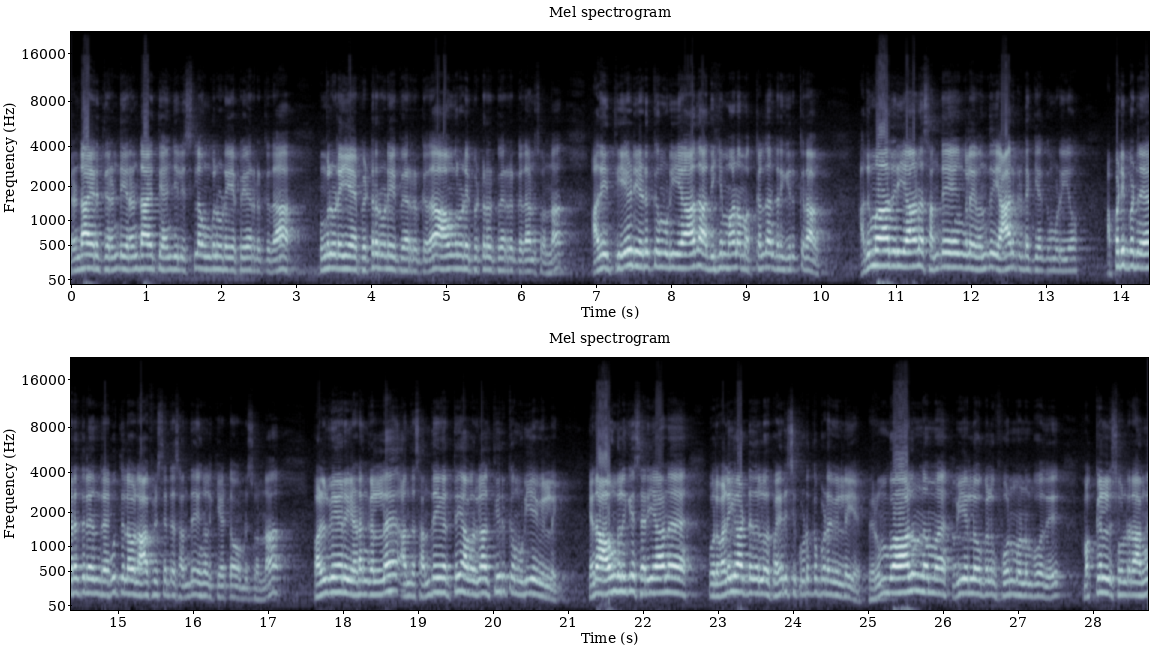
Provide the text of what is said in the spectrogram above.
ரெண்டாயிரத்தி ரெண்டு இரண்டாயிரத்தி அஞ்சு லிஸ்ட்டில் உங்களுடைய பேர் இருக்குதா? உங்களுடைய பெற்றோருடைய பேர் இருக்குதா? அவங்களுடைய பெற்றோர் பேர் இருக்குதான்னு சொன்னால் அதை தேடி எடுக்க முடியாத அதிகமான மக்கள் தான் இன்றைக்கு இருக்கிறாங்க. அது மாதிரியான சந்தேகங்களை வந்து யாருக்கிட்ட கேட்க முடியும்? அப்படிப்பட்ட நேரத்தில் இந்த பூத் லெவல் ஆஃபீஸர்கிட்ட சந்தேகங்கள் கேட்டோம் அப்படின்னு சொன்னால் பல்வேறு இடங்களில் அந்த சந்தேகத்தை அவர்களால் தீர்க்க முடியவில்லை. ஏன்னா அவங்களுக்கே சரியான ஒரு வழிகாட்டுதல் ஒரு பயிற்சி கொடுக்கப்படவில்லையே. பெரும்பாலும் நம்ம பிஎல்ஓக்களுக்கு ஃபோன் பண்ணும்போது மக்கள் சொல்கிறாங்க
